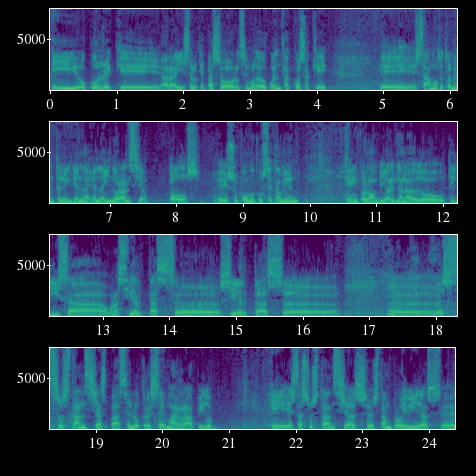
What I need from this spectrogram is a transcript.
Y ocurre que a raíz de lo que pasó nos hemos dado cuenta, cosa que eh, estábamos totalmente en la, ignorancia, todos, eh, supongo que usted también, que en Colombia el ganado utiliza unas ciertas, eh, ciertas eh, eh, sustancias para hacerlo crecer más rápido. Y estas sustancias están prohibidas eh,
